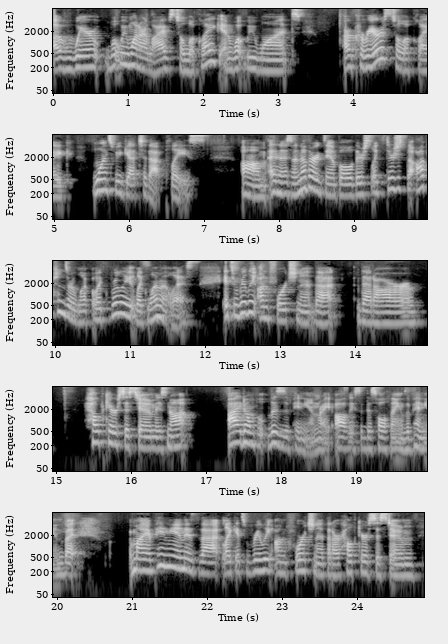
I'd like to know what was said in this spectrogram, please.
of where, what we want our lives to look like and what we want our careers to look like once we get to that place. Um, and as another example, there's like there's just the options are li- like really like limitless. It's really unfortunate that that our healthcare system is not. I don't. This is opinion, right? Obviously, this whole thing is opinion, but my opinion is that like it's really unfortunate that our healthcare system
